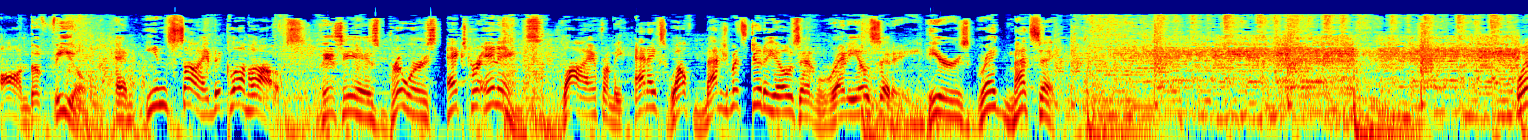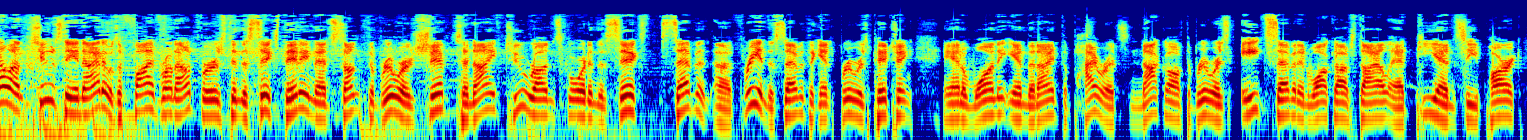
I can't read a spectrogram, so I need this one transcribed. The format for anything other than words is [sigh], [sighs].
on the field, and inside the clubhouse. This is Brewers Extra Innings, live from the Annex Wealth Management Studios at Radio City. Here's Greg Matzek. Well, on Tuesday night, it was a five run outburst in the sixth inning that sunk the Brewers' ship. Tonight, two runs scored in the sixth, seven, uh, three in the seventh against Brewers pitching, and one in the ninth. The Pirates knock off the Brewers 8 7 in walk off style at PNC Park.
